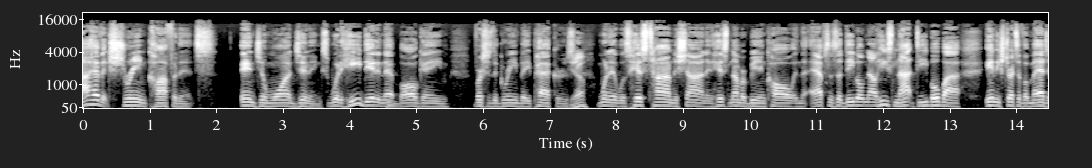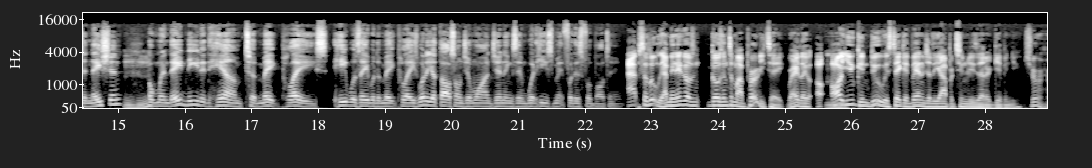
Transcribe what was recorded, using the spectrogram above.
I have extreme confidence in Jauan Jennings. What he did in that ball game versus the Green Bay Packers, Yeah. when it was his time to shine and his number being called in the absence of Deebo. Now he's not Deebo by any stretch of imagination, Mm-hmm. but when they needed him to make plays, he was able to make plays. What are your thoughts on Jauan Jennings and what he's meant for this football team? Absolutely. I mean, it goes goes into my Purdy take, right? Like a- all you can do is take advantage of the opportunities that are given you. Sure.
